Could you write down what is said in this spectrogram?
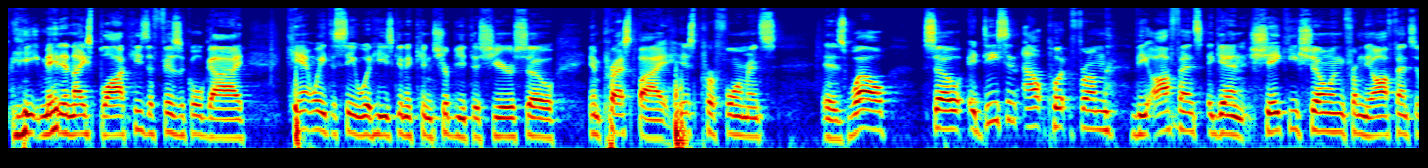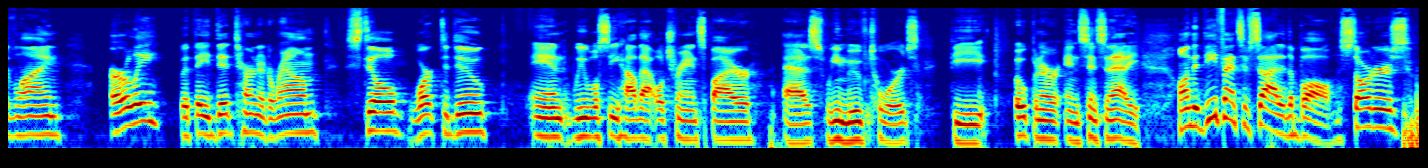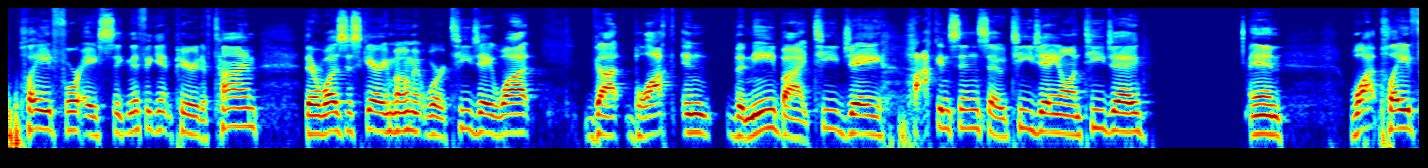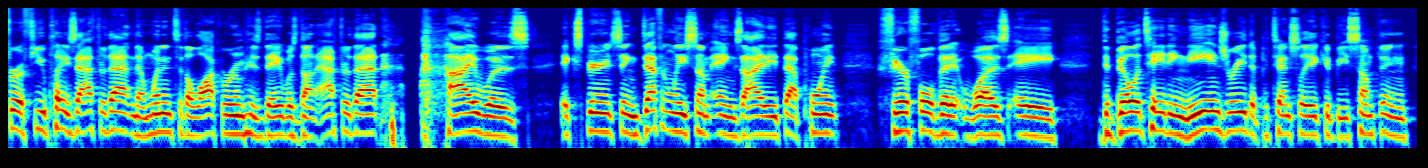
He made a nice block. He's a physical guy. Can't wait to see what he's going to contribute this year. So impressed by his performance as well. So a decent output from the offense. Again, shaky showing from the offensive line early, but they did turn it around. Still work to do. And we will see how that will transpire as we move towards the opener in Cincinnati. On the defensive side of the ball, the starters played for a significant period of time. There was a scary moment where TJ Watt got blocked in the knee by TJ Hockenson. So TJ on TJ. And Watt played for a few plays after that and then went into the locker room. His day was done after that. I was experiencing definitely some anxiety at that point, fearful that it was a debilitating knee injury, that potentially it could be something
